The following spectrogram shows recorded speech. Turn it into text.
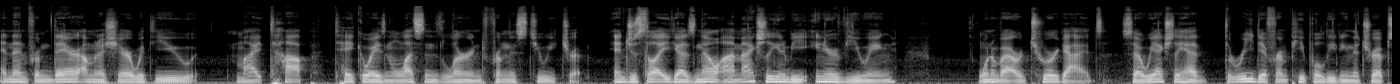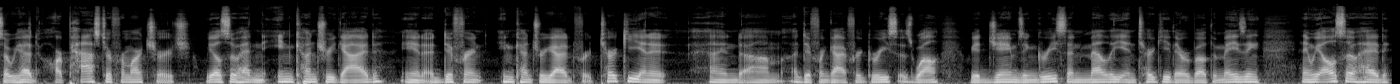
And then from there, I'm gonna share with you my top takeaways and lessons learned from this two week trip. And just to let you guys know, I'm actually gonna be interviewing one of our tour guides. So we actually had three different people leading the trip. So we had our pastor from our church. We also had an in-country guide and a different in-country guide for Turkey and a and um, a different guy for Greece as well. We had James in Greece and Melly in Turkey. They were both amazing. And we also had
